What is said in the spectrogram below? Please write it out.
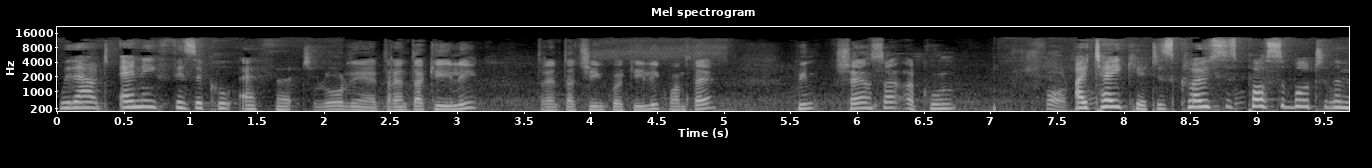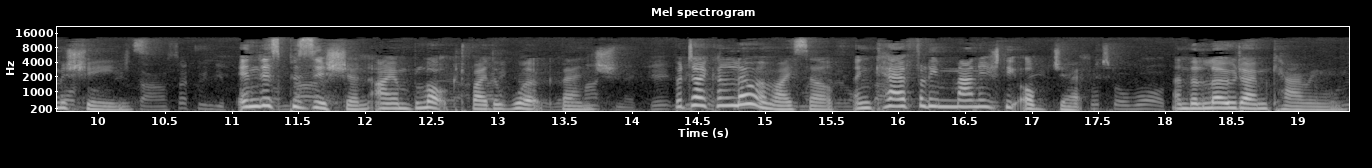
without any physical effort. L'ordine è 30 kg, 35 kg, quant'è? Quindi senza alcun sforzo. I take it as close as possible to the machines. In this position, I am blocked by the workbench, but I can lower myself and carefully manage the object and the load I'm carrying.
